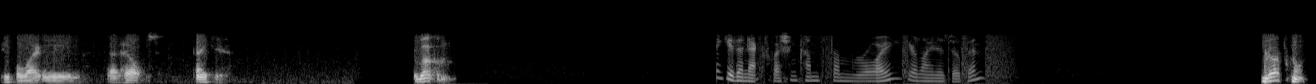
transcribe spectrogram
people like me, and that helps. Thank you. You're welcome. Thank you. The next question comes from Roy. Your line is open. Good afternoon.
